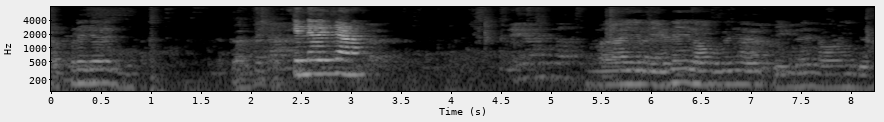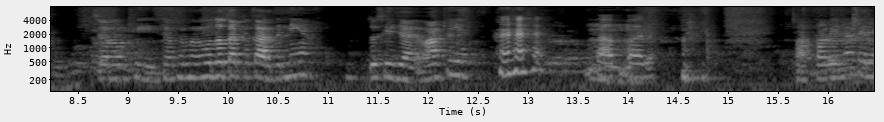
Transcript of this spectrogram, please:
ਕੱਪੜੇ ਜਿਹੜੇ ਕਿੰਨੇ ਵਜੇ ਜਾਣਾ? ਮੈਂ ਇਹ ਦੇਖਦੇ ਜੀ 9 ਵਜੇ ਦੇਖਦੇ 9 ਹੀ ਦੇਖਦੇ ਚਲੋ ਠੀਕ ਹੈ ਫਿਰ ਮੈਂ ਉਦੋਂ ਤੱਕ ਕਰ ਦਿੰਨੀ ਆ। ਤੁਸੀਂ ਜਾਇਓ ਆ ਕੀ ਹੈ ਪਾਪਾ ਦਾ। ਪਾਪਾ ਵੀ ਨਾ ਤੇਰੇ।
